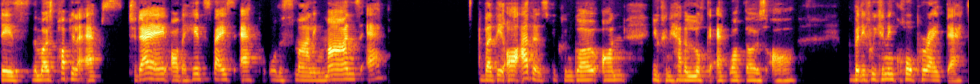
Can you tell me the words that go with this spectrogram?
There's the most popular apps today are the Headspace app or the Smiling Minds app. But there are others. You can go on, you can have a look at what those are. But if we can incorporate that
